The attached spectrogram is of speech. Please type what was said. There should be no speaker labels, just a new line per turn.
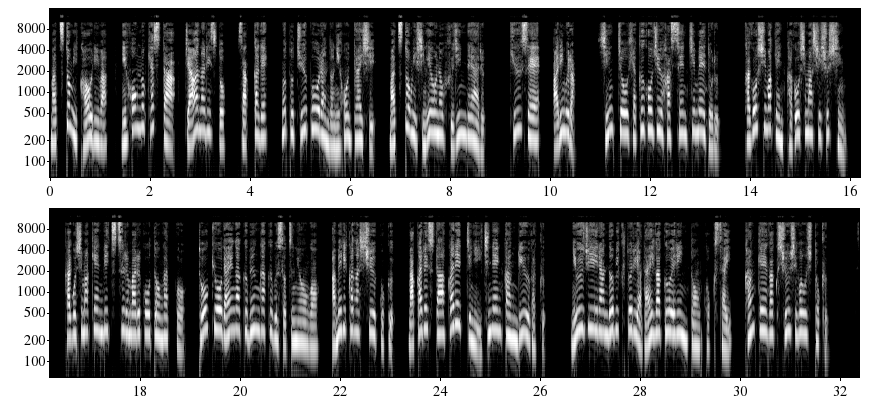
松富香織は、日本のキャスター、ジャーナリスト、作家で、元中ポーランド日本大使、松富茂雄の夫人である。旧姓、有村。身長158センチメートル。鹿児島県鹿児島市出身。鹿児島県立鶴丸高等学校、東京大学文学部卒業後、アメリカ合衆国、マカレスターカレッジに1年間留学。ニュージーランドビクトリア大学ウェリントン国際関係学修士号取得。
